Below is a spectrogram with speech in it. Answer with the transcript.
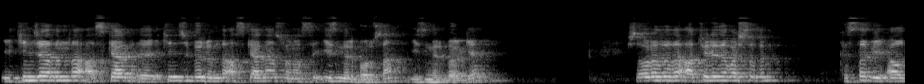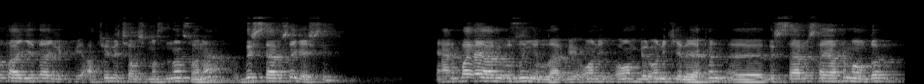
İkinci adımda asker, e, ikinci bölümde askerden sonrası İzmir Borusan, İzmir bölge. İşte orada da atölyede başladım. Kısa bir 6 ay 7 aylık bir atölye çalışmasından sonra dış servise geçtim. Yani bayağı bir uzun yıllar, bir 11-12 yıla yakın e, dış servis hayatım oldu.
